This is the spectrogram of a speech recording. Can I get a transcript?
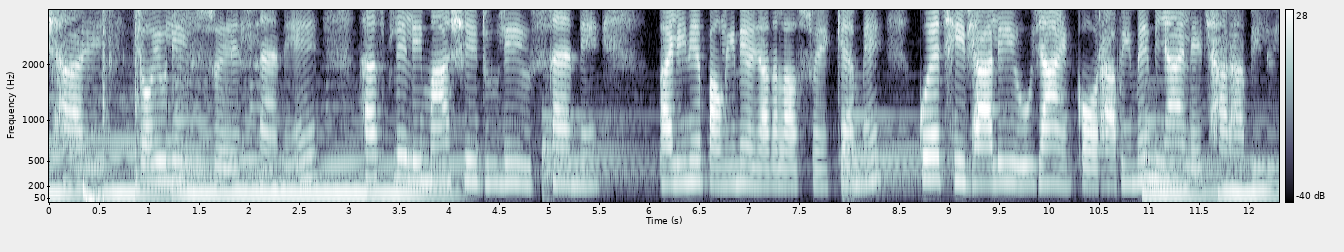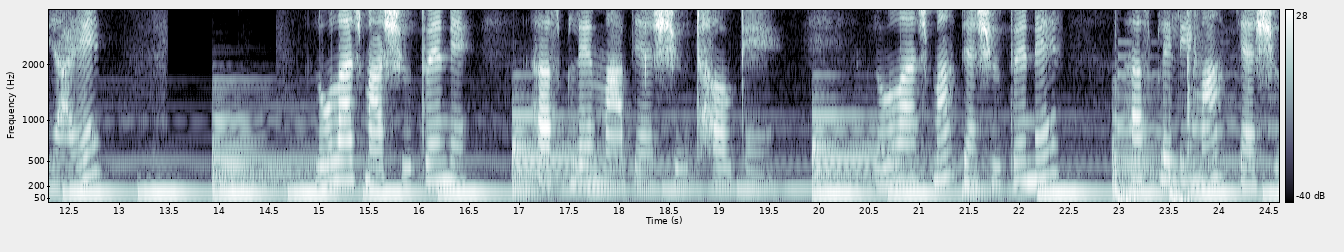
ချတယ်ကြောရိုးလေးကိုဆွဲဆန့်တယ် half split လေးမှာရှေ့ဒူးလေးကိုဆန့်တယ်ဘိုင်လေးနဲ့ပေါင်လေးနဲ့ရသလောက်ဆွဲကမ်းမယ်ကိုယ့်ရဲ့ခြေဖြားလေးကိုရရင်ကော်ထားပေးမယ်မရရင်လည်းချထားပေးလို့ရတယ် low lunge မှာရှူသွင်းတယ် half split မှာပြန်ရှူထုတ်တယ် low lunge မှာပြန်ရှူသွင်းတယ် half split လေးမှာပြန်ရှူ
